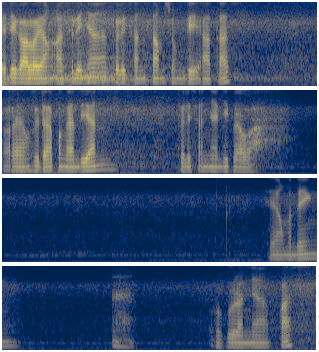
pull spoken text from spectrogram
Jadi kalau yang aslinya tulisan Samsung di atas, kalau yang sudah penggantian tulisannya di bawah. Yang penting ukurannya pas.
